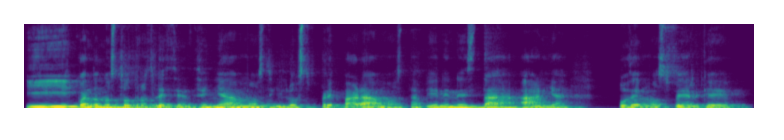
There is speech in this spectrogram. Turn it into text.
Y cuando nosotros les enseñamos y los preparamos también en esta área, podemos ver que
